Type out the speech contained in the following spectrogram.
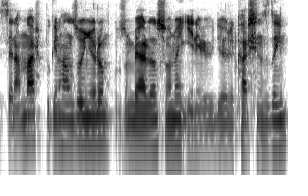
Selamlar. Bugün Hanzo oynuyorum. Uzun bir yerden sonra yeni bir video ile karşınızdayım.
